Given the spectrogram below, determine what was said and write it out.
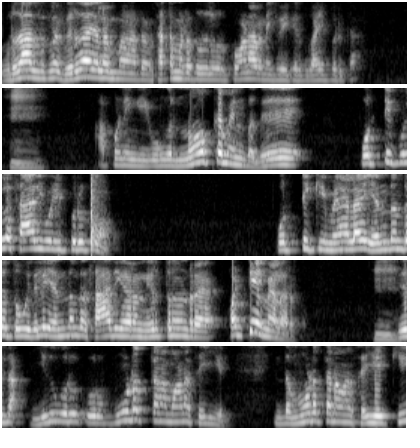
விருதாலயத்தில் விருதாச்சலம் சட்டமன்ற தொகுதியில் ஒரு கோணாரை நிற்க வைக்கிறதுக்கு வாய்ப்பு இருக்கா? அப்போ நீங்கள் உங்கள் நோக்கம் என்பது பொட்டிக்குள்ளே சாதி ஒழிப்பு இருக்கும். பொட்டிக்கு மேலே எந்தெந்த தொகுதியில் எந்தெந்த சாதிகாரன் நிறுத்தணுன்ற பட்டியல் மேலே இருக்கும். இதுதான். இது ஒரு ஒரு மூடத்தனமான செய்கை இந்த மூடத்தனமான செய்கைக்கு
